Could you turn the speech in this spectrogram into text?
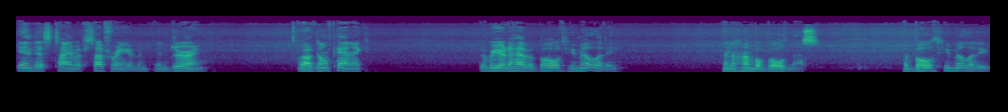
in this time of suffering, of enduring? Well, don't panic. But we are to have a bold humility and a humble boldness. A bold humility,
